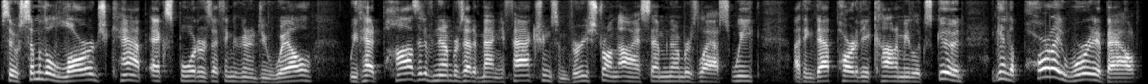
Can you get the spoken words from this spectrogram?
So some of the large cap exporters I think are going to do well. We've had positive numbers out of manufacturing, some very strong ISM numbers last week. I think that part of the economy looks good. Again, the part I worry about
